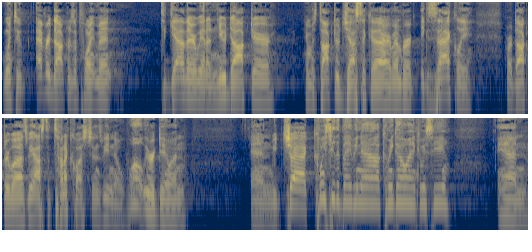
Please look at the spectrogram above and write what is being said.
went to every doctor's appointment together. We had a new doctor Her name was Dr. Jessica. I remember exactly who our doctor was. We asked a ton of questions. We didn't know what we were doing. And we check, can we see the baby now? Can we go in? Can we see? And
